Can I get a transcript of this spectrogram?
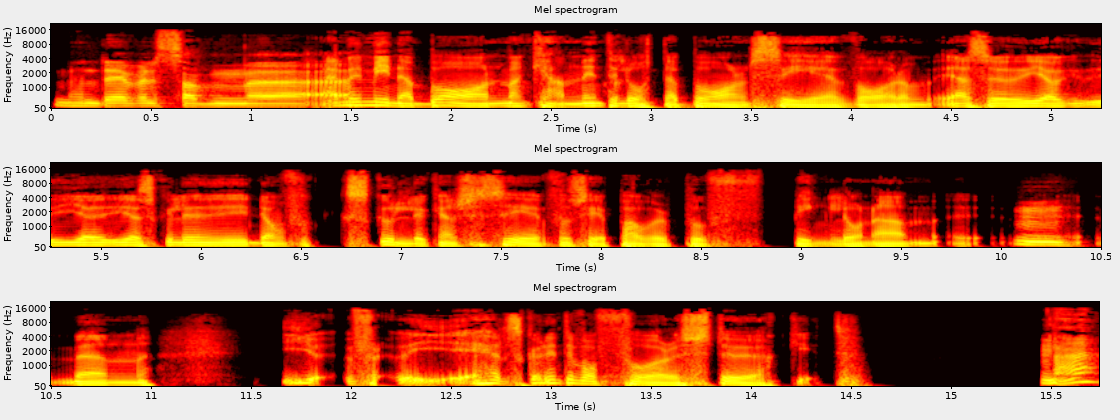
men det är väl som... Uh... Nej, men mina barn, man kan inte låta barn se vad de... Alltså jag, jag, jag skulle, de skulle kanske se, få se Powerpuff-pinglorna, mm. men helst ska det inte vara för stökigt. Nej.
